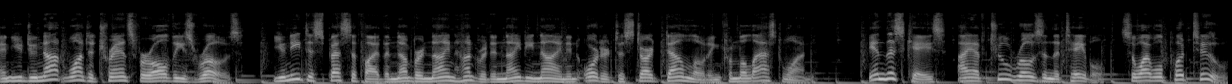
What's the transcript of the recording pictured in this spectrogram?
and you do not want to transfer all these rows, you need to specify the number 999 in order to start downloading from the last one. In this case, I have two rows in the table, so I will put 2.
